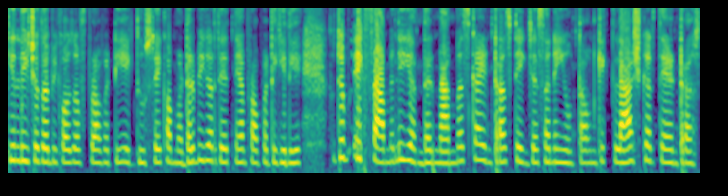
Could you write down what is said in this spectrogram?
kill each other because of property एक दूसरे का मर्डर भी कर देते हैं प्रॉपर्टी के लिए। तो जब एक फैमिली के अंदर मेंबर्स का इंटरेस्ट एक जैसा नहीं होता, उनके क्लैश करते हैं इंटरेस्ट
